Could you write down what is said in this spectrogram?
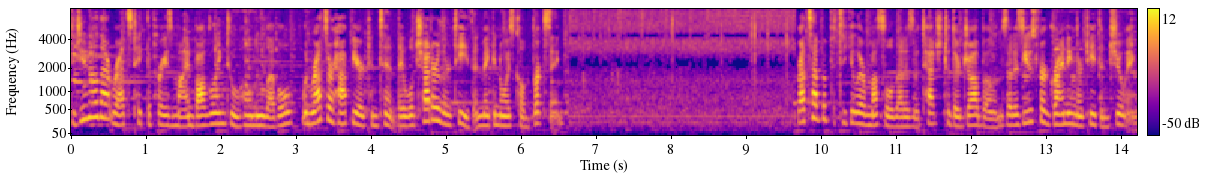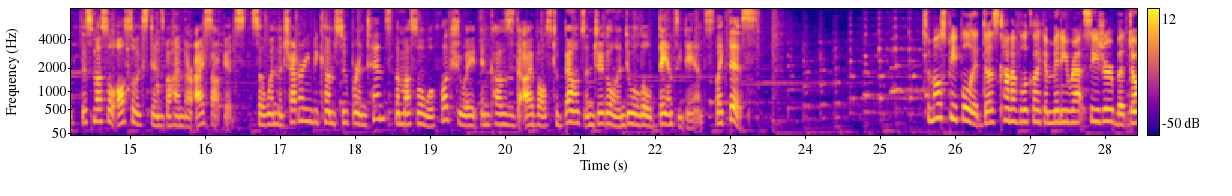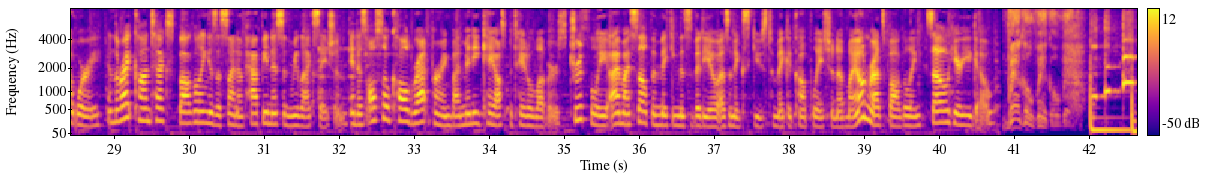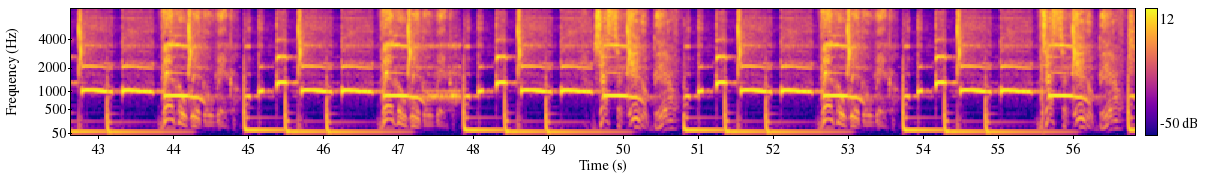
Did you know that rats take the phrase mind boggling to a whole new level? When rats are happy or content, they will chatter their teeth and make a noise called bruxing. Rats have a particular muscle that is attached to their jaw bones that is used for grinding their teeth and chewing. This muscle also extends behind their eye sockets, so when the chattering becomes super intense, the muscle will fluctuate and causes the eyeballs to bounce and jiggle and do a little dancey dance, like this. To most people, it does kind of look like a mini rat seizure, but don't worry. In the right context, boggling is a sign of happiness and relaxation. It is also called rat purring by many chaos potato lovers. Truthfully, I myself am making this video as an excuse to make a compilation of my own rats boggling, so here you go. Wiggle, wiggle, wiggle. Wiggle, wiggle, wiggle. Wiggle, wiggle, wiggle. Just a little bit. Wiggle, wiggle, wiggle. Yeah.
